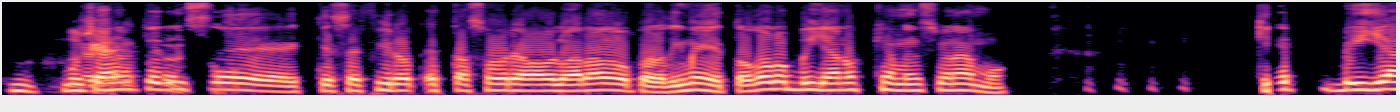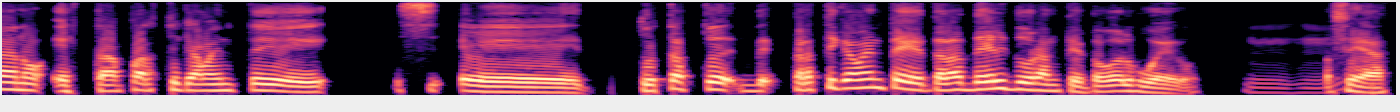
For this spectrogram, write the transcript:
Mucha gente dice que Sephiroth está sobrevalorado, pero dime, de todos los villanos que mencionamos, ¿qué villano está prácticamente, eh, tú estás prácticamente detrás de él durante todo el juego? O sea,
